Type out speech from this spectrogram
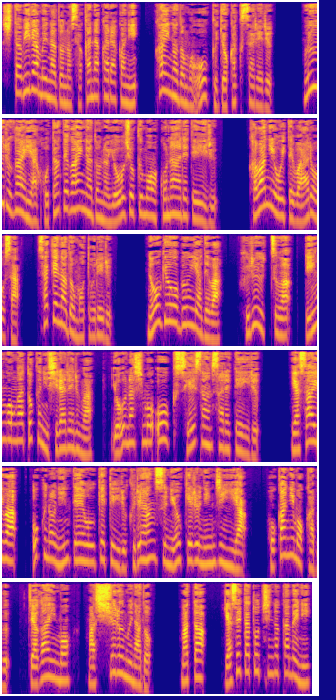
下ビラメなどの魚からかに、貝なども多く漁獲される。ムール貝やホタテ貝などの養殖も行われている。川においてはアローサ、鮭なども取れる。農業分野では、フルーツはリンゴが特に知られるが、洋梨も多く生産されている。野菜は、奥の認定を受けているクレアンスにおける人参や、他にも株、じゃがいも、マッシュルームなど、また、痩せた土地のために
